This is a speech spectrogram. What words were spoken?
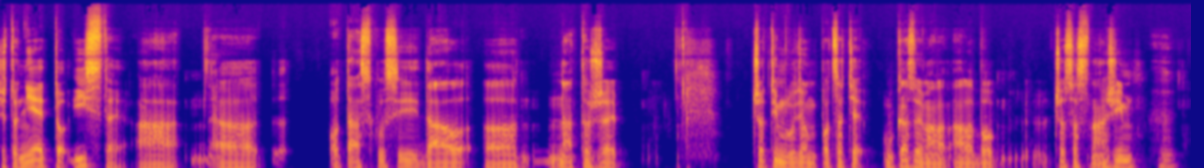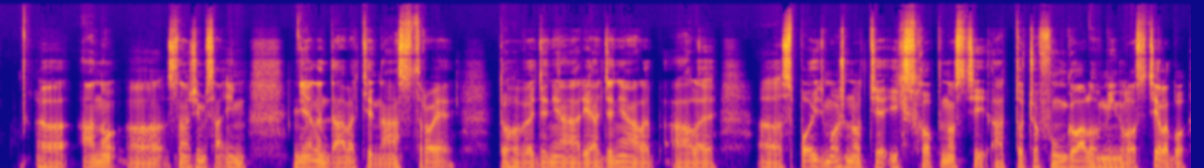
Že to nie je to isté. A uh, otázku si dal uh, na to, že čo tým ľuďom v podstate ukazujem alebo čo sa snažím. Hm. Uh, áno, uh, snažím sa im nielen dávať tie nástroje toho vedenia a riadenia, ale, ale uh, spojiť možno tie ich schopnosti a to, čo fungovalo v minulosti, lebo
